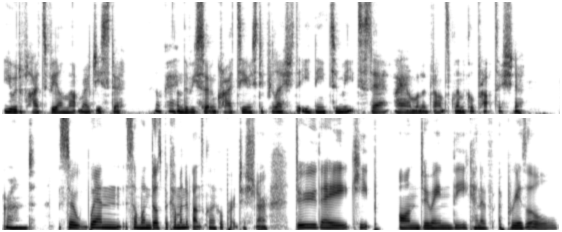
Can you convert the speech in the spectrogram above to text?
you would apply to be on that register. Okay. And there'll be certain criteria and stipulations that you'd need to meet to say, I am an advanced clinical practitioner. Grand. So when someone does become an advanced clinical practitioner, do they keep on doing the kind of appraisal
